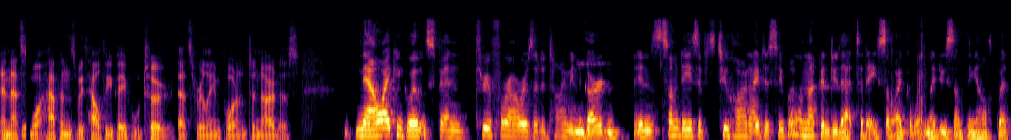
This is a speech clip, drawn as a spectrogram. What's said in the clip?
And that's what happens with healthy people, too. That's really important to notice. now I can go out and spend three or four hours at a time in the garden. And some days, if it's too hot, I just say, well, I'm not going to do that today. So I go out and I do something else. But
